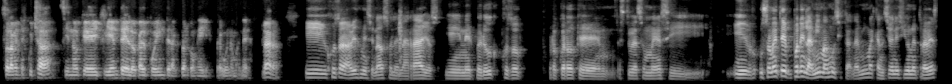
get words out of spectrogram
solamente escuchada, sino que el cliente local puede interactuar con ella de alguna manera. Claro, y justo habías mencionado sobre las radios, y en el Perú, justo recuerdo que estuve hace un mes y, usualmente ponen la misma música, las mismas canciones y una otra vez,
